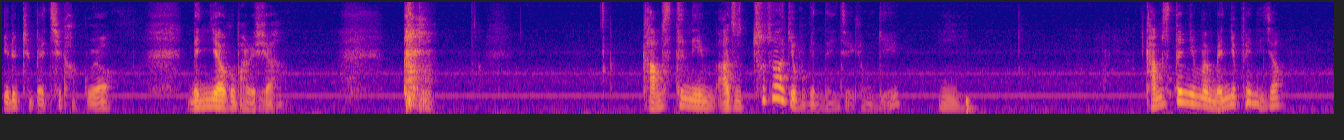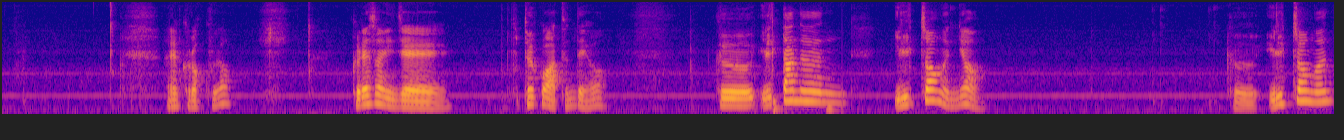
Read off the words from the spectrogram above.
이렇게 매치 같고요. 맨유하고 바르샤. 감스트님 아주 초조하게 보겠네 이제 경기. 음. 감스트님은 맨유 팬이죠? 네 그렇고요. 그래서 이제 붙을 것 같은데요. 그 일단은 일정은요. 그 일정은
